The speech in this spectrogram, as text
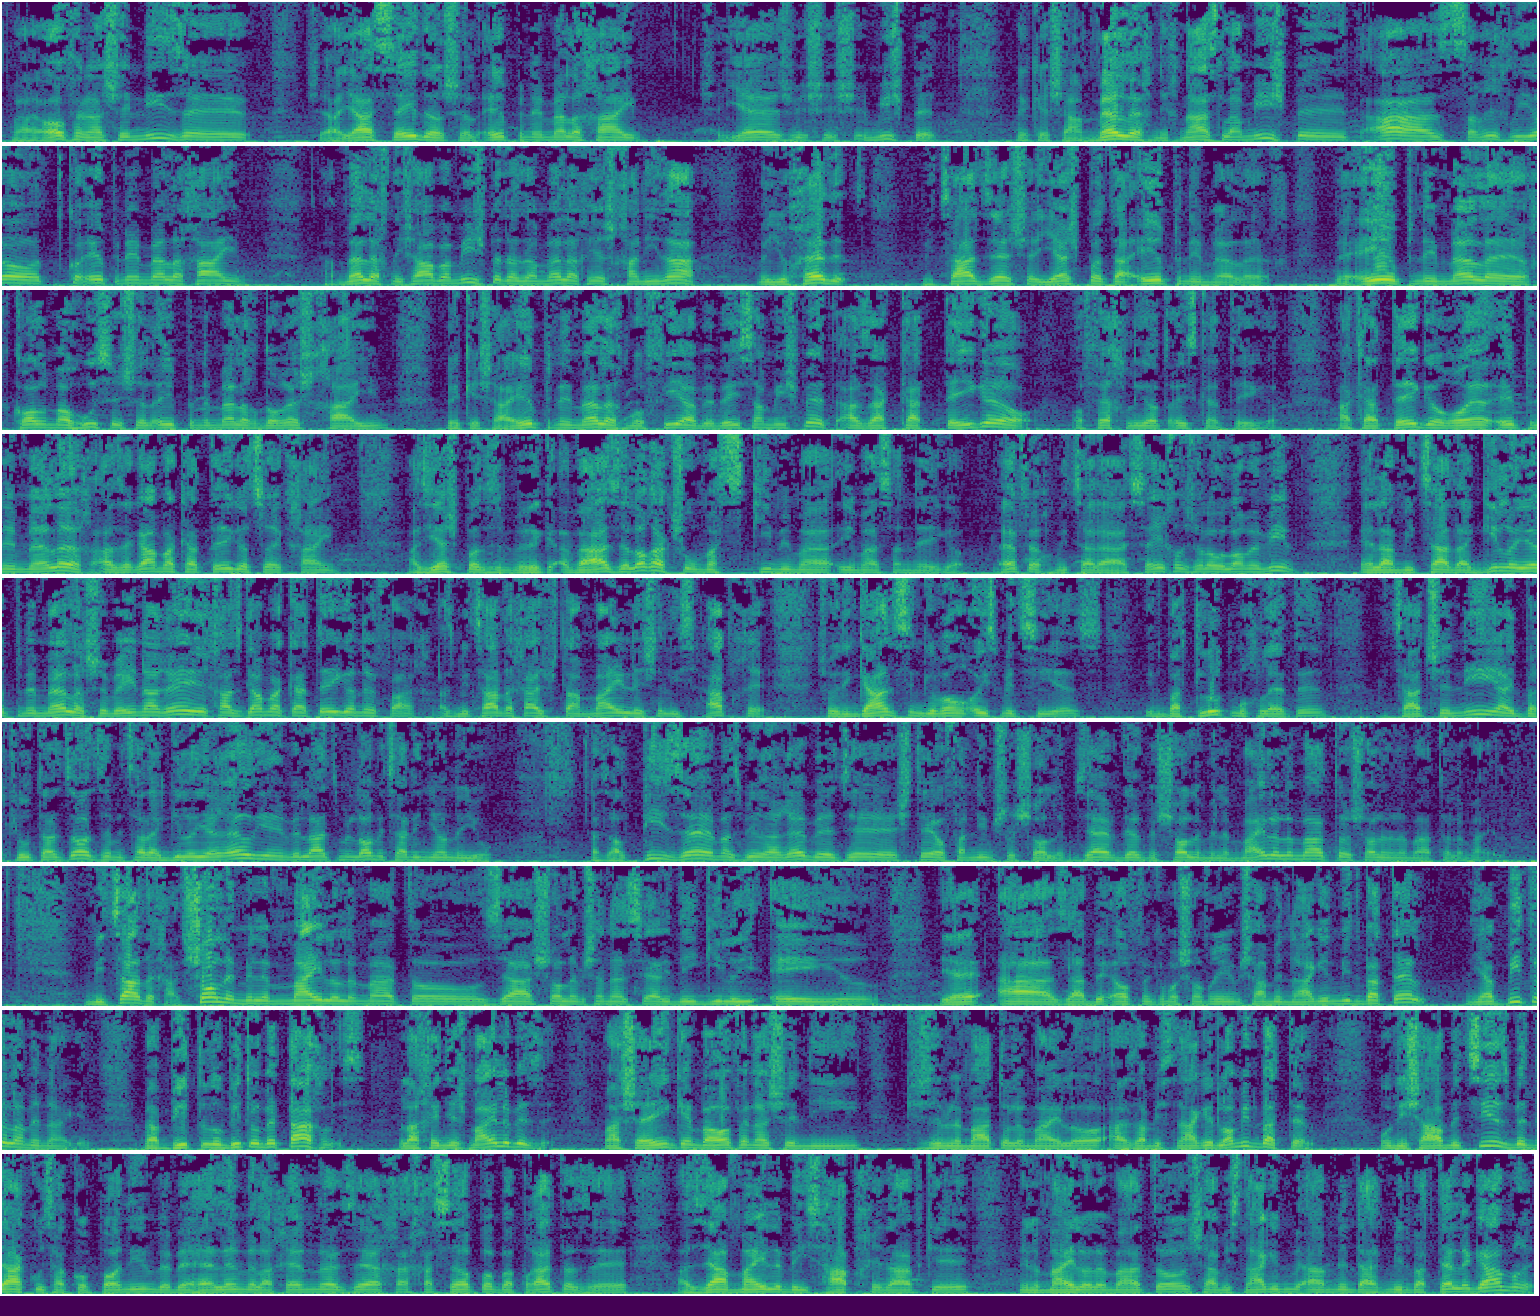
והאופן השני זה שהיה סדר של עיר פני מלך חיים, שיש ש, ש, משפט, וכשהמלך נכנס למשפט, אז צריך להיות עיר פני מלך חיים. המלך נשאר במשפט, אז המלך יש חנינה מיוחדת. מצד זה שיש פה את העיר פני מלך, ועיר פני מלך, כל מהוסה של עיר פני מלך דורש חיים, וכשהעיר פני מלך מופיע בביס המשפט, אז הקטגר הופך להיות איס קטגר. הקטגר רואה עיר פני מלך, אז גם הקטגר צועק חיים. אז יש פה, ואז זה לא רק שהוא מסכים עם, עם הסנגר, להפך, מצד השכל שלו הוא לא מבין, אלא מצד הגילו יהיה פני מלך שבין הריח, אז גם הקטגר נהפך. אז מצד אחד יש את המיילה של איסהפכה, שהוא ניגנסין גבוה אויס מציאס, התבטלות מוחלטת, מצד שני, ההתבטלות הזאת זה מצד הגילו יראליים ולא מצד עניון היו. אז על פי זה מסביר הרב את זה שתי אופנים של שולם. זה ההבדל בין שולם מלמיילו למטו, שולם מלמטו למיילו. מצד אחד. שולם מלמיילו למטו, זה השולם שנעשה על ידי גילוי עיר, אז זה באופן, כמו שאומרים, שהמנגד מתבטל, נהיה ביטול המנגד, והביטול הוא ביטול בתכליס, ולכן יש מיילה בזה. מה שאין כן באופן השני, כשזה למטו למיילו, אז המסנגד לא מתבטל. הוא נשאר מציאס בדקוס הקופונים ובהלם, ולכן זה חסר פה בפרט הזה, אז זה המיילה בישהפכי דווקא, מלמיילו למטו, שהמסנגד מתבטל לגמרי.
